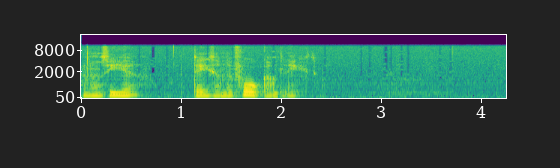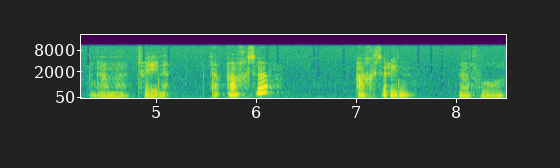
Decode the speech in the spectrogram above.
En dan zie je dat deze aan de voorkant ligt. Dan gaan we twee naar, naar achter, achterin, naar voren.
